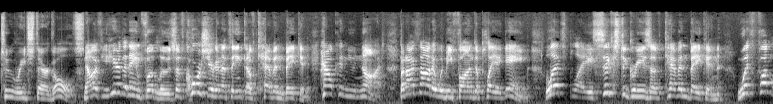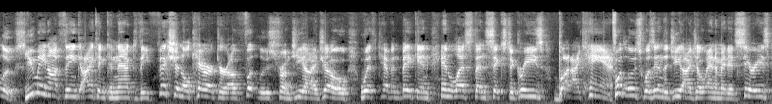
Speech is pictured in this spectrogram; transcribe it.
to reach their goals. Now, if you hear the name Footloose, of course you're going to think of Kevin Bacon. How can you not? But I thought it would be fun to play a game. Let's play 6 Degrees of Kevin Bacon with Footloose. You may not think I can connect the fictional character of Footloose from G.I. Joe with Kevin Bacon in less than 6 degrees, but I can. Footloose was in the G.I. Joe animated series,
